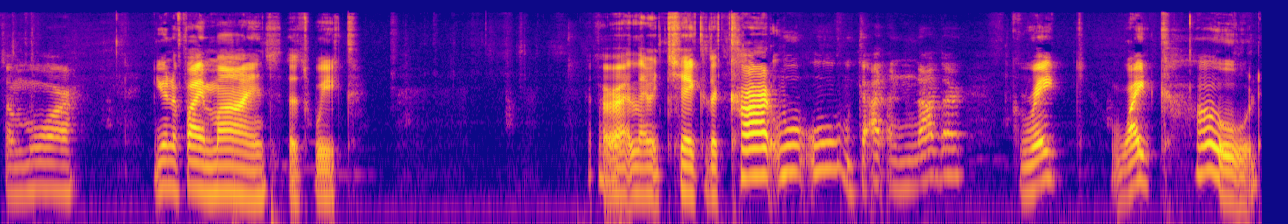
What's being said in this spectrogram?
some more Unified Minds this week. Alright, let me take the card. Ooh, ooh, we got another great white code.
